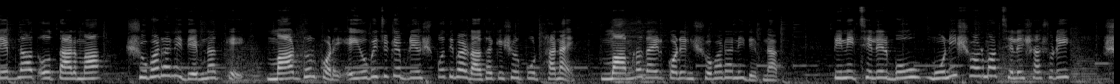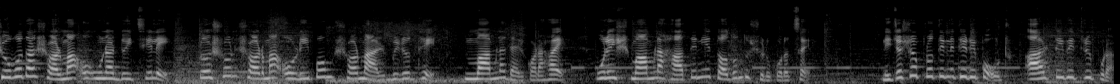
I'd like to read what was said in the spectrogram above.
দেবনাথ ও তার মা শুভারানী দেবনাথকে মারধর করে। এই অভিযোগে বৃহস্পতিবার রাধাকিশোরপুর থানায় মামলা দায়ের করেন শোভারানী দেবনাথ। তিনি ছেলের বউ মণি শর্মা, ছেলে শাশুড়ি শুভদা শর্মা ও উনার দুই ছেলে প্রসূন শর্মা ও রিপম শর্মার বিরুদ্ধে মামলা দায়ের করা হয়। পুলিশ মামলা হাতে নিয়ে তদন্ত শুরু করেছে। নিজস্ব প্রতিনিধি রিপোর্ট আর টিভি ত্রিপুরা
